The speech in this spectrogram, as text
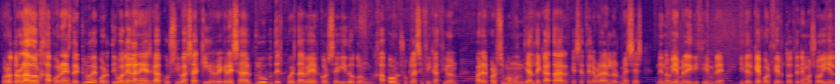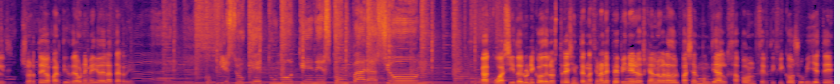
Por otro lado, el japonés del Club Deportivo Leganés, Gaku Shibasaki, regresa al club después de haber conseguido con Japón su clasificación para el próximo Mundial de Qatar, que se celebrará en los meses de noviembre y diciembre, y del que, por cierto, tenemos hoy el sorteo a partir de la una y media de la tarde. Confieso que tú no tienes comparación. Gaku ha sido el único de los tres internacionales pepineros que han logrado el pase al Mundial. Japón certificó su billete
